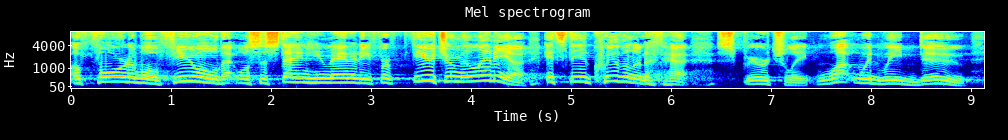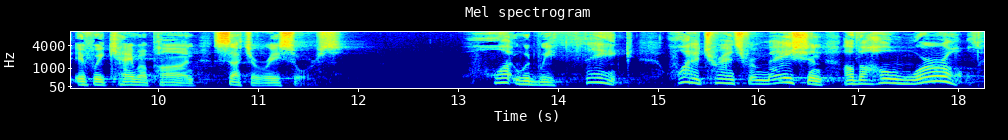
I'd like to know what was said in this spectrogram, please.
affordable fuel that will sustain humanity for future millennia. It's the equivalent of that spiritually. What would we do if we came upon such a resource? What would we think? What a transformation of the whole world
